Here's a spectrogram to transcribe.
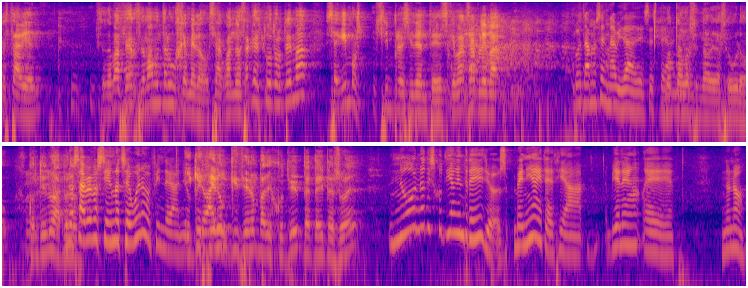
Está bien. Se nos va a hacer, se va a montar un gemelo. O sea, cuando saques tú otro tema, seguimos sin presidente. Es que vas a flipar. Votamos en Navidades este Votamos año. en Navidad, seguro. Continúa, pero. No sabemos si en Nochebuena o en fin de año. ¿Y qué hicieron, ahí- qué hicieron para discutir PP y PSOE? No, no discutían entre ellos. Venían y te decían, vienen, eh, no, no,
